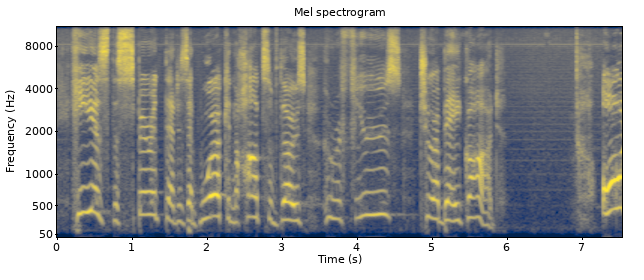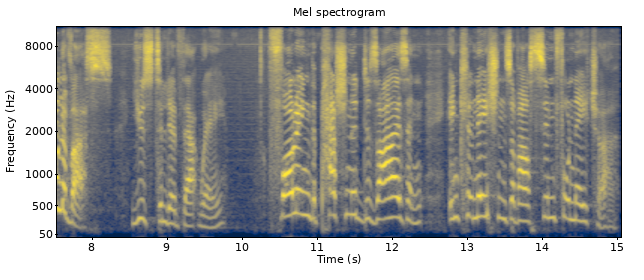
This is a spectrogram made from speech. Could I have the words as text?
He is the spirit that is at work in the hearts of those who refuse to obey God. All of us used to live that way, following the passionate desires and inclinations of our sinful nature.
